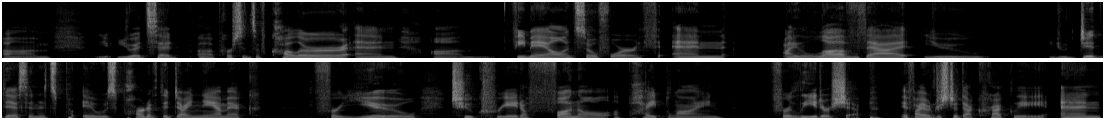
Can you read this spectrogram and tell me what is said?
um, you, you, had said uh, persons of color and um, female and so forth and i love that you you did this and it's it was part of the dynamic for you to create a funnel a pipeline for leadership if i understood that correctly and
